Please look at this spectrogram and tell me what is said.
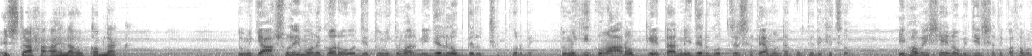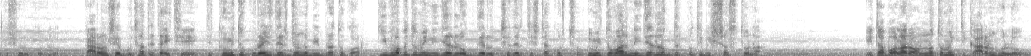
اجتاح أهله قبلك তুমি কি আসলেই মনে করো যে তুমি তোমার নিজের লোকদের উচ্ছেদ করবে? তুমি কি কোনো আরবকে তার নিজের গোত্রের সাথে এমনটা করতে দেখেছ? এভাবেই সে নবীজির সাথে কথা বলতে শুরু করল। কারণ সে বুঝাতে চাইছে যে তুমি তো কুরাইশদের জন্য বিব্রত কর কীভাবে তুমি নিজের লোকদের উচ্ছেদের চেষ্টা করছ? তুমি তোমার নিজের লোকদের প্রতি বিশ্বস্ত না। এটা বলার অন্যতম একটি কারণ হলো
